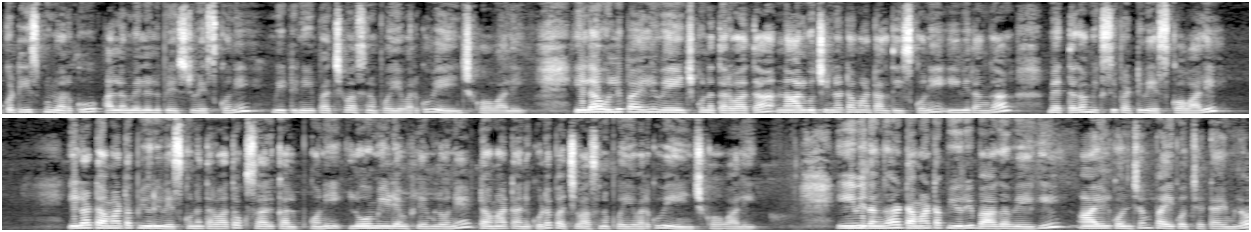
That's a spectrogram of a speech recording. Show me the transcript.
ఒక టీ స్పూన్ వరకు అల్లం వెల్లుల్లి పేస్ట్ వేసుకొని వీటిని పచ్చివాసన పోయే వరకు వేయించుకోవాలి. ఇలా ఉల్లిపాయల్ని వేయించుకున్న తర్వాత నాలుగు చిన్న టమాటాలు తీసుకొని ఈ విధంగా మెత్తగా మిక్సీ పట్టి వేసుకోవాలి. ఇలా టమాటా ప్యూరీ వేసుకున్న తర్వాత ఒకసారి కలుపుకొని లో మీడియం ఫ్లేమ్లోనే టమాటాని కూడా పచ్చివాసన పోయే వరకు వేయించుకోవాలి. ఈ విధంగా టమాటా ప్యూరీ బాగా వేగి ఆయిల్ కొంచెం పైకి వచ్చే టైంలో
